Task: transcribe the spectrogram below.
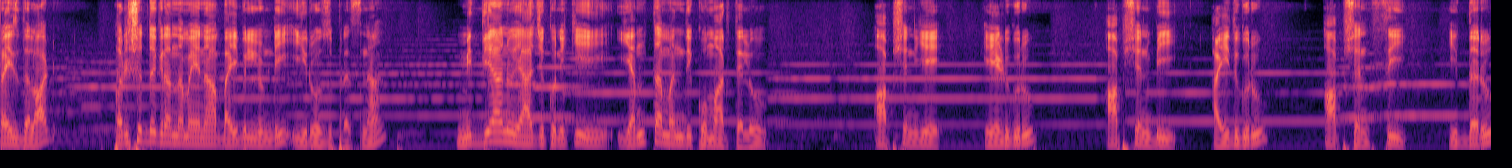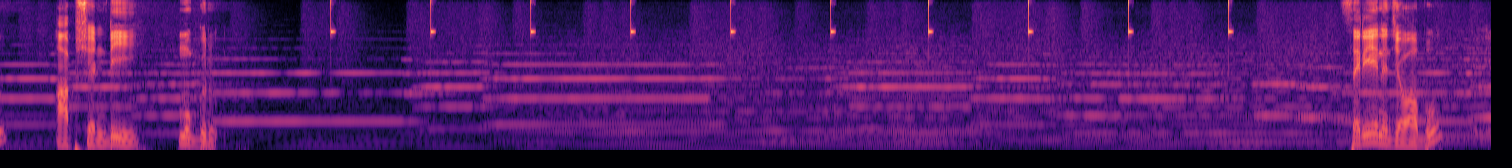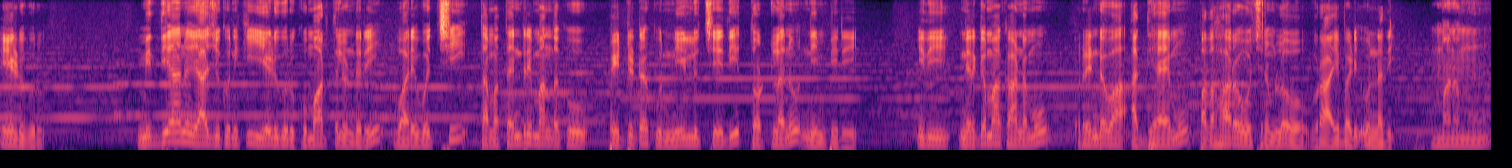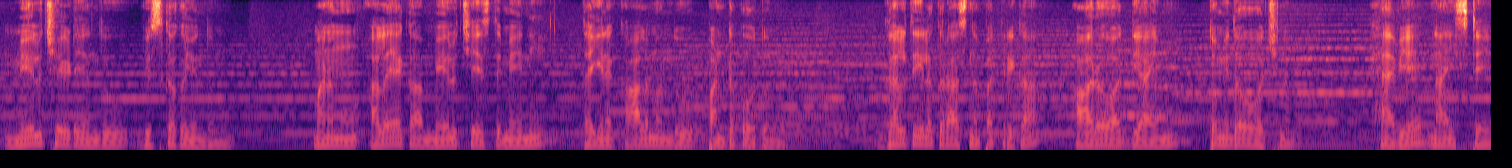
Praise the lord పరిశుద్ధ గ్రంథమైన Bible నుండి ఈరోజు ప్రశ్న. మిద్యాను యాజకునికి ఎంతమంది కుమార్తెలు? ఆప్షన్ ఏ ఏడుగురు ఆప్షన్ బి ఐదుగురు ఆప్షన్ సి ఇద్దరు ఆప్షన్ డి ముగ్గురు. సరియైన జవాబు ఏడుగురు. మిద్యాను యాజకునికి ఏడుగురు కుమార్తెలుండిరి వారి వచ్చి తమ తండ్రి మందకు పెట్టుటకు నీళ్ళు చేది తొట్లను నింపిరి. ఇది నిర్గమాకాండము రెండవ అధ్యాయము పదహారో వచనంలో వ్రాయబడి ఉన్నది. మనము మేలు చేయటయందు విసుకకయుందుము మనము అలయక మేలు చేస్తేమేని తగిన కాలమందు పంట కోతుము. గలతీలకు రాసిన పత్రిక ఆరో అధ్యాయము తొమ్మిదవ వచనం. Have a nice day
